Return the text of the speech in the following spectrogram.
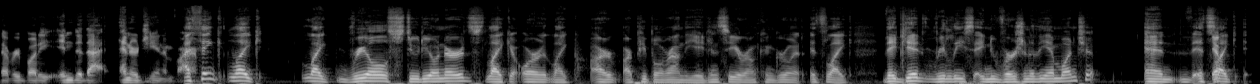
everybody into that energy and environment. I think like like real studio nerds, like or like our our people around the agency around Congruent, it's like they did release a new version of the M1 chip. And it's Yep. like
